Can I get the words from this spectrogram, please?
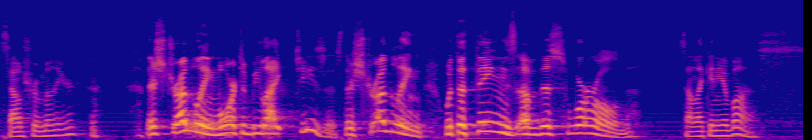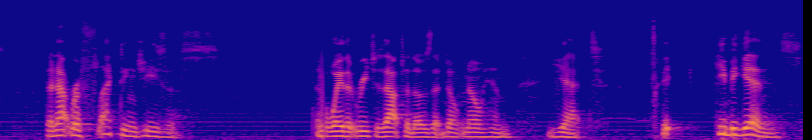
Sound familiar? They're struggling more to be like Jesus. They're struggling with the things of this world. Sound like any of us? They're not reflecting Jesus in a way that reaches out to those that don't know him yet. He begins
